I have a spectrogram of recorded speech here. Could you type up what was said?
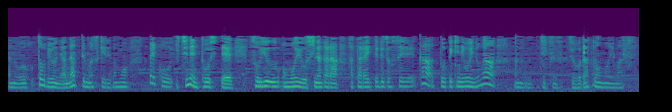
あの取るようにはなってますけれどもやっぱりこう1年通してそういう思いをしながら働いている女性が圧倒的に多いのがあの実情だと思います。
